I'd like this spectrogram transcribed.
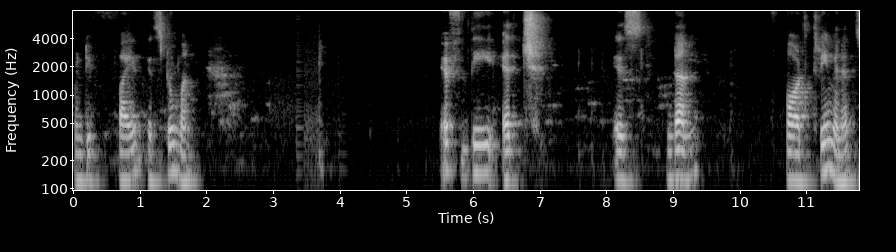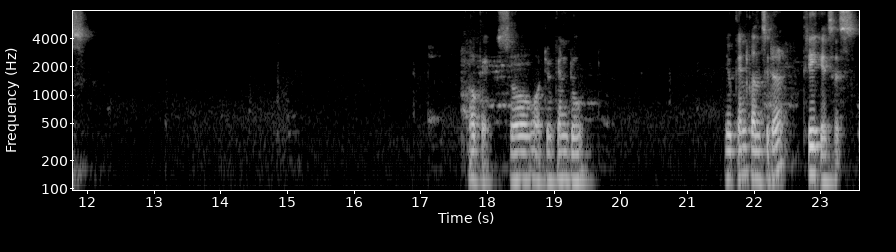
25 is to 1. If the etch is done for 3 minutes, okay, so what you can do, you can consider three cases.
